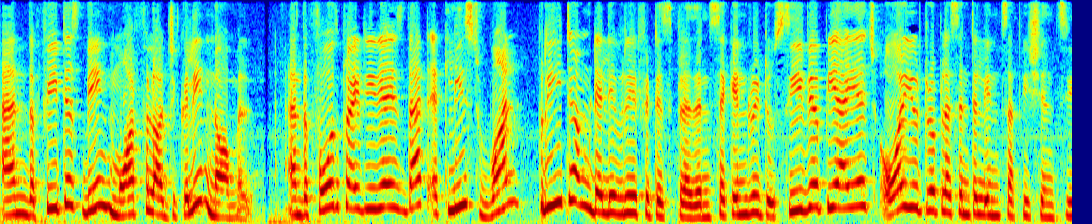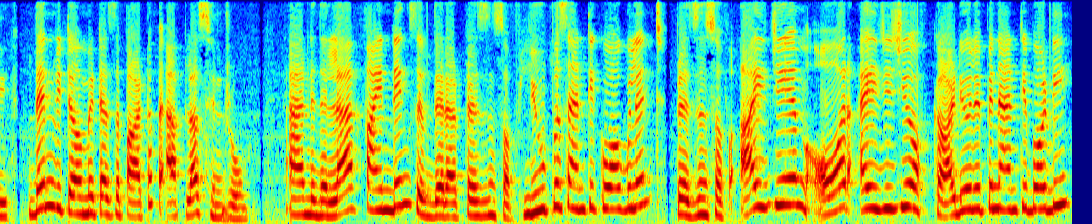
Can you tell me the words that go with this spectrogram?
and the fetus being morphologically normal. And the fourth criteria is that at least one preterm delivery if it is present secondary to severe PIH or uteroplacental insufficiency, then we term it as a part of APLA syndrome. And in the lab findings, if there are presence of lupus anticoagulant, presence of IgM or IgG of cardiolipin antibody,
